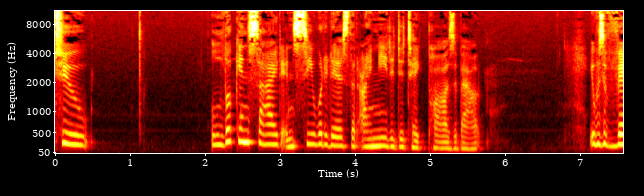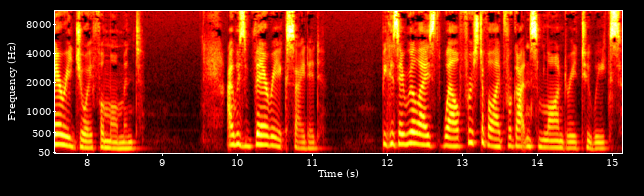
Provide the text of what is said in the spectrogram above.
to look inside and see what it is that I needed to take pause about. It was a very joyful moment. I was very excited because I realized, well, first of all, I'd forgotten some laundry two weeks.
